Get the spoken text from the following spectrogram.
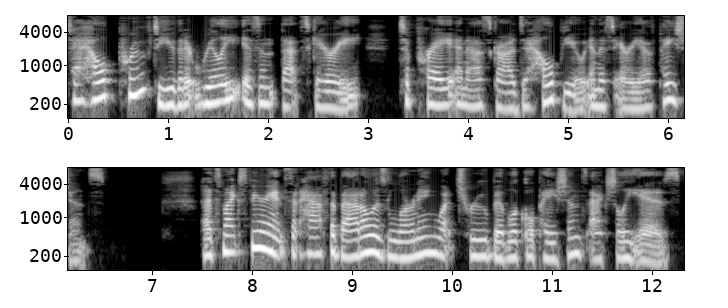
to help prove to you that it really isn't that scary to pray and ask God to help you in this area of patience. That's my experience that half the battle is learning what true biblical patience actually is.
